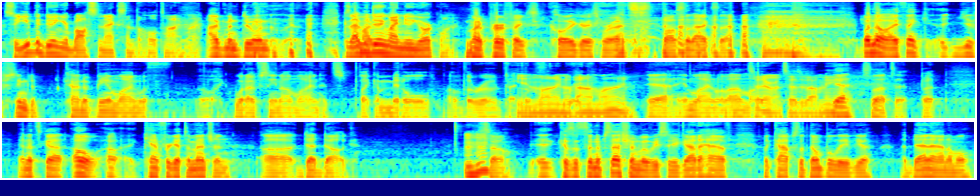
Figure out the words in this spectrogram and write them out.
So you've been doing your Boston accent the whole time, right? I've been doing Because I've been doing my New York one. my perfect Chloe Grace Moretz Boston accent. But no, I think you seem to kind of be in line with like what I've seen online. It's like a middle of the road type. In of line with rating. online. Yeah, in line with online. That's what everyone says about me. Yeah, so that's it. But and it's got oh, uh, can't forget to mention uh, Dead Dog. Mm-hmm. So because it's an obsession movie, so you got to have the cops that don't believe you, a dead animal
